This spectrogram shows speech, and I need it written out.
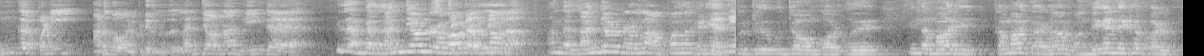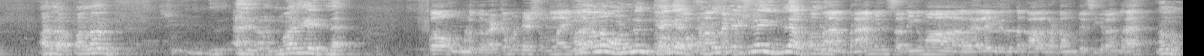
உங்க பணி அனுபவம் எப்படி இருந்தது? லஞ்சம்னா நீங்க இல்லை அந்த லஞ்சம்ன்ற வார்த்தைலாம்? அந்த லஞ்சம்ன்றலாம் அப்போல்லாம் கிடையாது. விட்டு உத்தியோகம் போடுறது இந்த மாதிரி சமாச்சாரம் மிக மிக குறைவு. அது அப்போல்லாம் அந்த மாதிரியே இல்லை. உங்களுக்கு ரெக்கமெண்டேஷன்லாம் அதெல்லாம் ஒன்றும் கிடையாது ரெக்கமெண்டேஷனே இல்லை அப்போல்லாம். பிராமின்ஸ் அதிகமா வேலையில் இருந்த காலகட்டம்னு பேசிக்கிறாங்க. ஆமாம்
